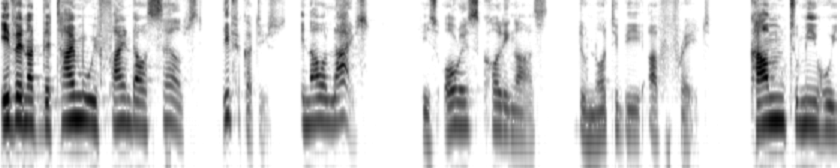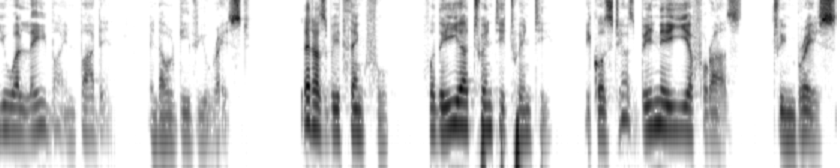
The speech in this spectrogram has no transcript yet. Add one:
even at the time we find ourselves difficulties in our lives. He's always calling us, do not be afraid. Come to me who you are labor and burden, and I will give you rest. Let us be thankful for the year 2020 because it has been a year for us to embrace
